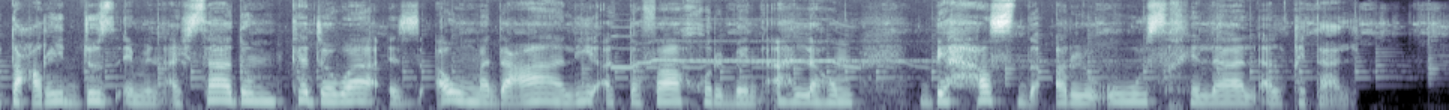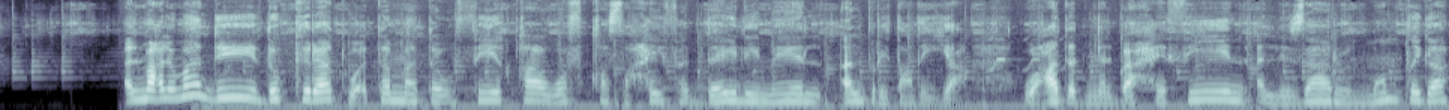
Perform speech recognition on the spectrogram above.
وتعريض جزء من أجسادهم كجوائز أو مدعاة للتفاخر بين أهلهم بحصد الرؤوس خلال القتال. المعلومات دي ذكرت وتم توثيقها وفق صحيفة ديلي ميل البريطانية. وعدد من الباحثين اللي زاروا المنطقة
